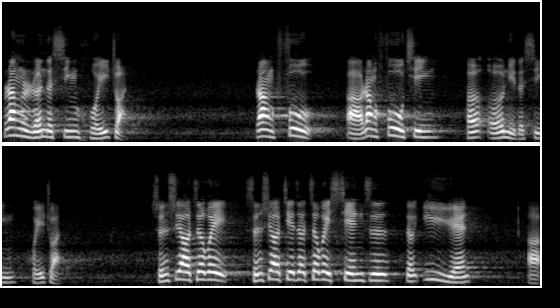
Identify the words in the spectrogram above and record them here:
让人的心回转，让父啊，让父亲和儿女的心回转。神是要这位，神是要借着这位先知的预言，啊，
